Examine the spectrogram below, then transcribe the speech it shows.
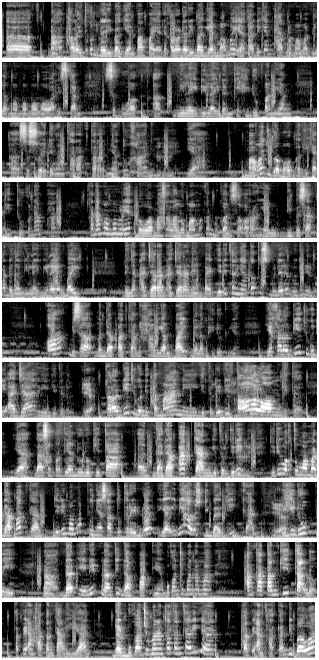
eh, nah kalau itu kan dari bagian papa ya kalau dari bagian mama ya tadi kan karena mama bilang mama mau mewariskan sebuah eh, nilai-nilai dan kehidupan yang eh, sesuai dengan karakternya Tuhan Mm-mm. ya mama juga mau bagikan itu kenapa karena mama melihat bahwa masa lalu mama kan bukan seorang yang dibesarkan dengan nilai-nilai yang baik dengan ajaran-ajaran yang baik jadi ternyata tuh sebenarnya begini loh orang bisa mendapatkan hal yang baik dalam hidupnya ya kalau dia juga diajari gitu loh Iya. kalau dia juga ditemani gitu dia ditolong gitu ya nggak seperti yang dulu kita eh, nggak dapatkan gitu loh. jadi Hmm. jadi waktu mama dapatkan jadi mama punya satu kerinduan ya ini harus dibagikan Iya. dihidupi nah dan ini nanti dampaknya bukan cuma nama angkatan kita loh tapi angkatan kalian dan bukan cuma angkatan kalian tapi angkatan di bawah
